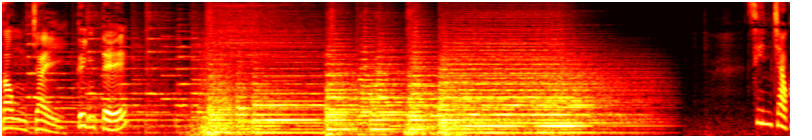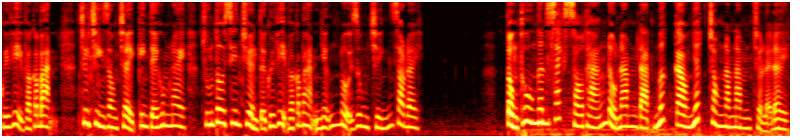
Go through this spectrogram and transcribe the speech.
Dòng chảy kinh tế. Xin chào quý vị và các bạn. Chương trình dòng chảy kinh tế hôm nay, chúng tôi xin chuyển tới quý vị và các bạn những nội dung chính sau đây. Tổng thu ngân sách 6 tháng đầu năm đạt mức cao nhất trong 5 năm trở lại đây.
